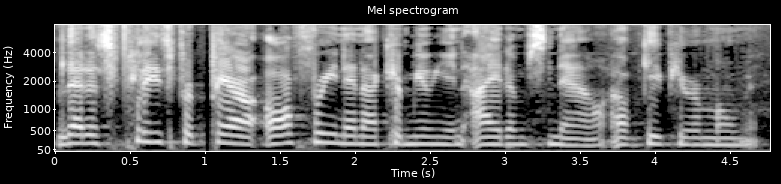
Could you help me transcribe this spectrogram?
Let us please prepare our offering and our communion items now. I'll give you a moment.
